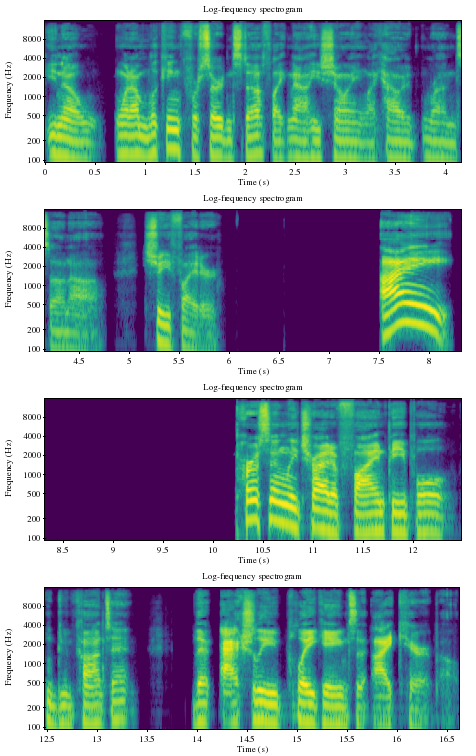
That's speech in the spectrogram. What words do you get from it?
you know, when I'm looking for certain stuff, like now he's showing like how it runs on uh Street Fighter. I personally try to find people who do content that actually play games that I care about.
